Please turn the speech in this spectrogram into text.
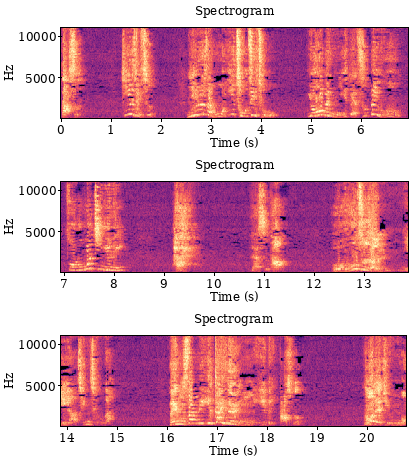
大师，既如此，你让我一错再错。要问你在此背后做逻辑呢？唉，那是他，无之人你要清楚啊！本身的一个人已被打死，我的就我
